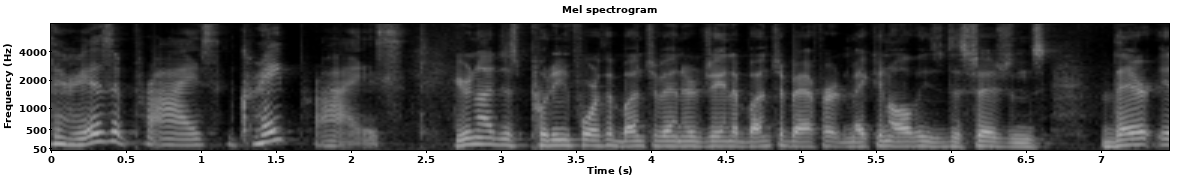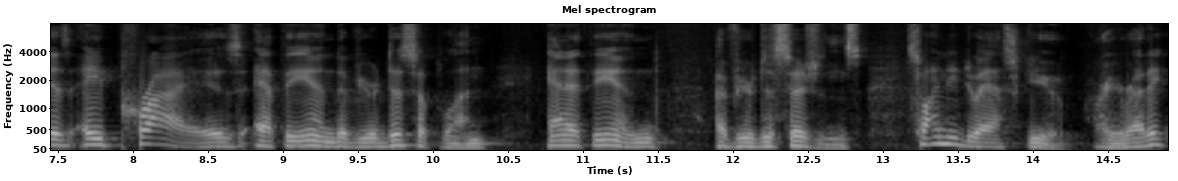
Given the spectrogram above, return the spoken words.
There is a prize, great prize. You're not just putting forth a bunch of energy and a bunch of effort and making all these decisions. There is a prize at the end of your discipline and at the end of your decisions. So I need to ask you are you ready?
